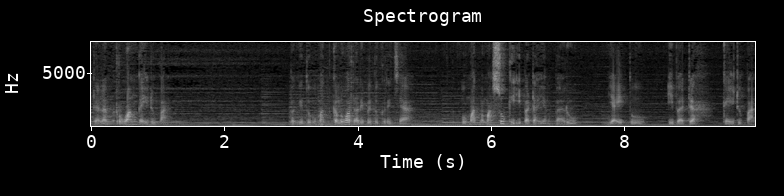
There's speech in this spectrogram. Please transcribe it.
dalam ruang kehidupan. Begitu umat keluar dari pintu gereja, umat memasuki ibadah yang baru, yaitu ibadah kehidupan.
